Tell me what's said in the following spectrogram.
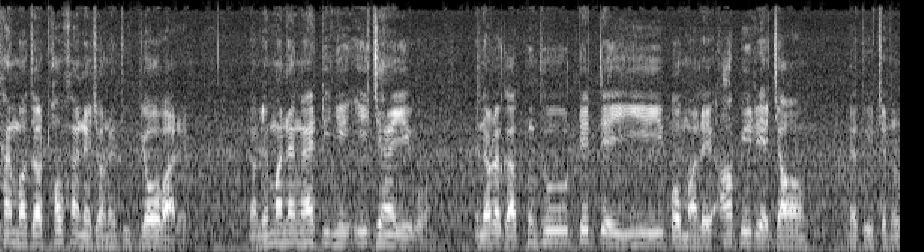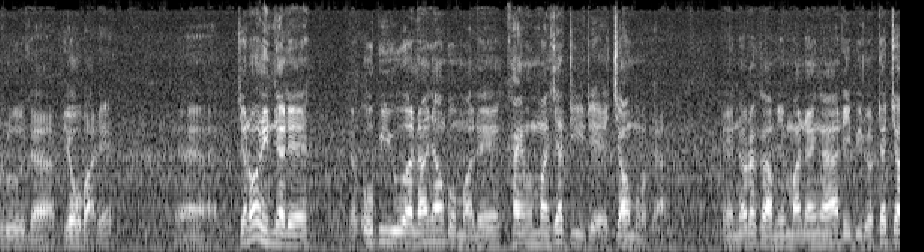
ခိုင်မာစွာထောက်ခံတဲ့ကြောင်းလည်းသူပြောပါတယ်။တော့မြန်မာနိုင်ငံရဲ့တည်ငြိမ်အေးချမ်းရေးပေါ့။နောက်တော့ကဖွံ့ဖြိုးတက်တက်ရေးပေါ်မှာလည်းအားပေးတဲ့အကြောင်းအဲသူကျွန်တော်တို့ဒါပြောပါတယ်။အဲကျွန်တော်အနေနဲ့လည်း OPU အလမ်းကြောင်းပေါ်မှာလည်းခိုင်မာမာရပ်တည်တဲ့အကြောင်းပေါ့ဗျာအဲနောက်တစ်ခါမြန်မာနိုင်ငံကနေပြီးတော့တက်ကြွ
